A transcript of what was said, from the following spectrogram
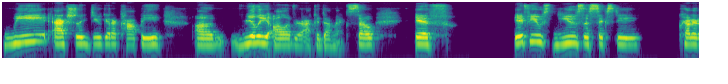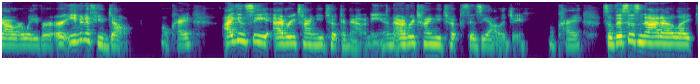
we actually do get a copy of really all of your academics. So if if you use the 60 credit hour waiver, or even if you don't, okay, I can see every time you took anatomy and every time you took physiology. Okay. So this is not a like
